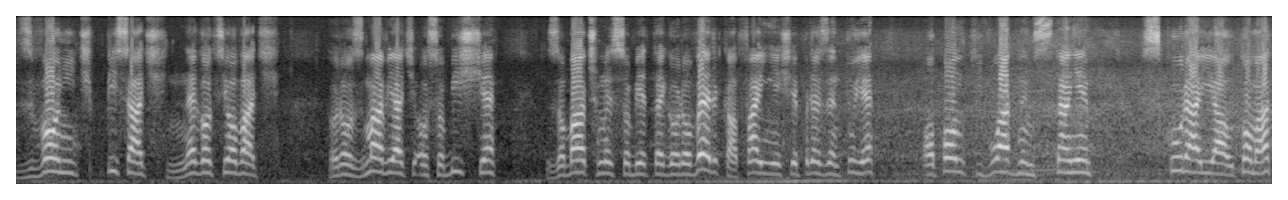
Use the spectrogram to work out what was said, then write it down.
dzwonić, pisać, negocjować, rozmawiać osobiście. Zobaczmy sobie tego rowerka. Fajnie się prezentuje. Oponki w ładnym stanie. Skóra i automat.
